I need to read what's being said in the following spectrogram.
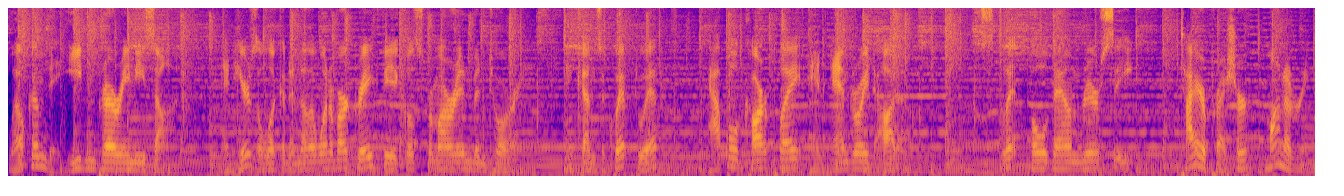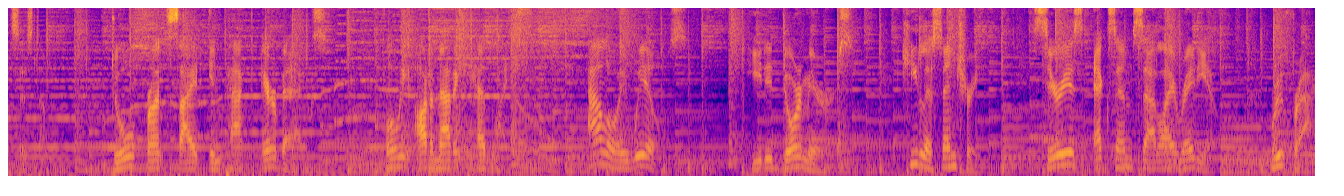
Welcome to Eden Prairie Nissan. And here's a look at another one of our great vehicles from our inventory. It comes equipped with Apple CarPlay and Android Auto, split fold down rear seat, tire pressure monitoring system, dual front side impact airbags, fully automatic headlights, alloy wheels, heated door mirrors, keyless entry, Sirius XM satellite radio, roof rack,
